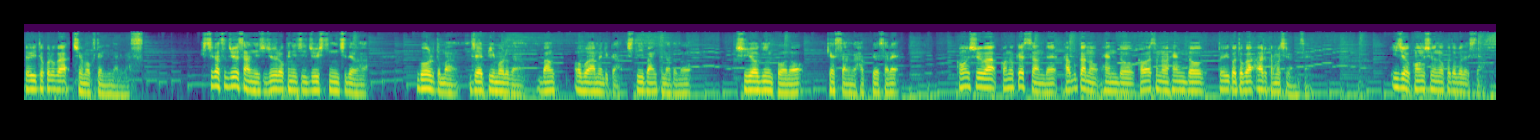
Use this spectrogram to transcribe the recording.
というところが注目点になります。7月13日、16日、17日では、ゴールドマン、JP モルガン、バンクオブアメリカ、シティバンクなどの主要銀行の決算が発表され、今週はこの決算で株価の変動、為替の変動ということがあるかもしれません。以上今週の言葉でした。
